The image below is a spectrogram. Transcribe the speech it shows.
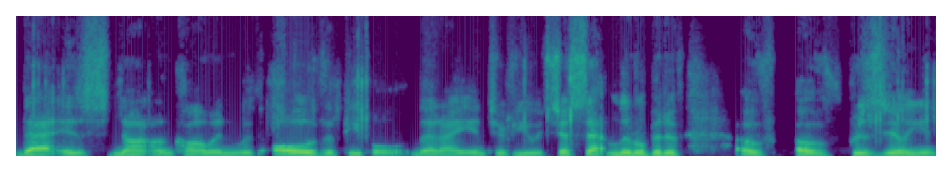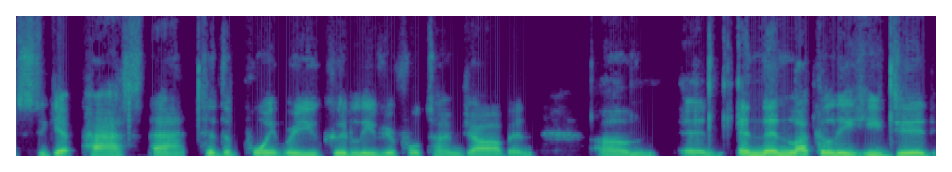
that is not uncommon with all of the people that i interview it's just that little bit of of of resilience to get past that to the point where you could leave your full-time job and um, and and then luckily he did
